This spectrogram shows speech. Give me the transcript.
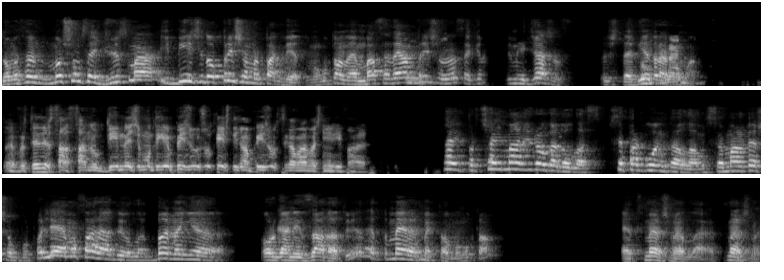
Domethënë më shumë se gjysma i bie që do prishen për pak vjet. Më kupton? E mbase edhe janë mm. prishur, ëh, se kjo 2006-s është e vjetra po, akoma. E vërtetë se se nuk dihet që mund t'i kenë prishur kështu thjesht i kanë prishur s'e ka marrë vesh njeri fare. Ai për ça i marrin rrogat o vlla. Pse paguajnë këta vlla? S'e marr vesh o burrë po lëre mo fare aty vlla. Bëni një organizatë aty edhe të merret me këto, më kupton? E tmerrshme, vlla, e tmerrshme.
